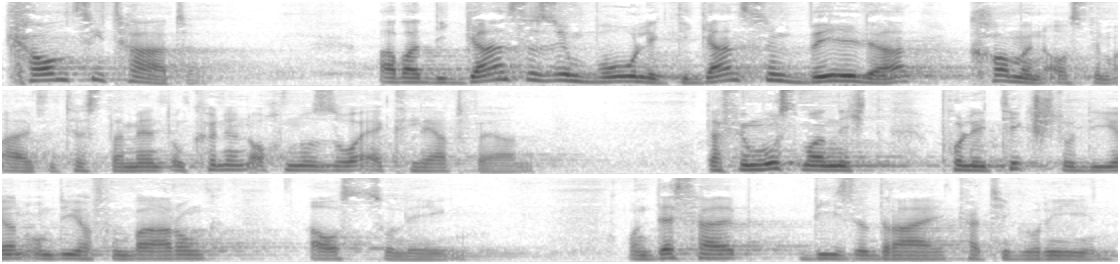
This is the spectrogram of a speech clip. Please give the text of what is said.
Kaum Zitate, aber die ganze Symbolik, die ganzen Bilder kommen aus dem Alten Testament und können auch nur so erklärt werden. Dafür muss man nicht Politik studieren, um die Offenbarung auszulegen. Und deshalb diese drei Kategorien.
